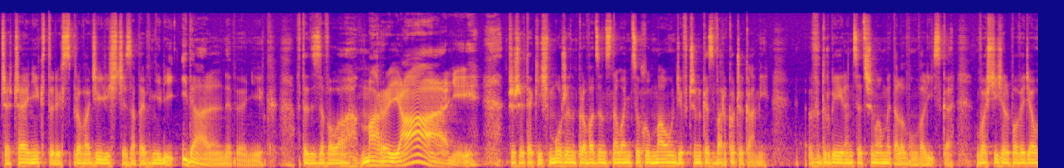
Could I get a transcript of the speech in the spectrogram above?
Czeczeni, których sprowadziliście, zapewnili idealny wynik. Wtedy zawoła Mariani. Przyszedł jakiś murzyn prowadząc na łańcuchu małą dziewczynkę z warkoczykami. W drugiej ręce trzymał metalową walizkę. Właściciel powiedział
